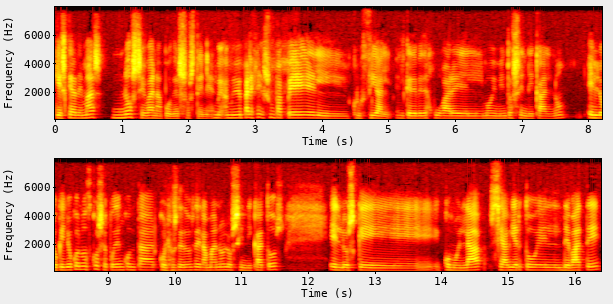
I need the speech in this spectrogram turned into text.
que es que además no se van a poder sostener. A mí me parece que es un papel crucial el que debe de jugar el movimiento sindical. ¿no? En lo que yo conozco se pueden contar con los dedos de la mano los sindicatos en los que, como en Lab, se ha abierto el debate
